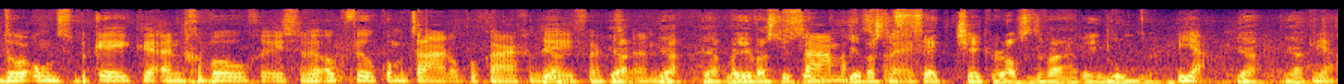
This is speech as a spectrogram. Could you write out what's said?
door ons bekeken en gewogen is. Er ook veel commentaar op elkaar geleverd. Ja, ja, ja, ja. maar je was dus de, je was de fact-checker als het ware in Londen. Ja. Ja, ja. ja.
